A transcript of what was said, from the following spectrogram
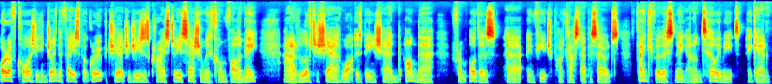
Or, of course, you can join the Facebook group, Church of Jesus Christ Study Session with Come Follow Me. And I'd love to share what is being shared on there from others uh, in future podcast episodes. Thank you for listening, and until we meet again.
